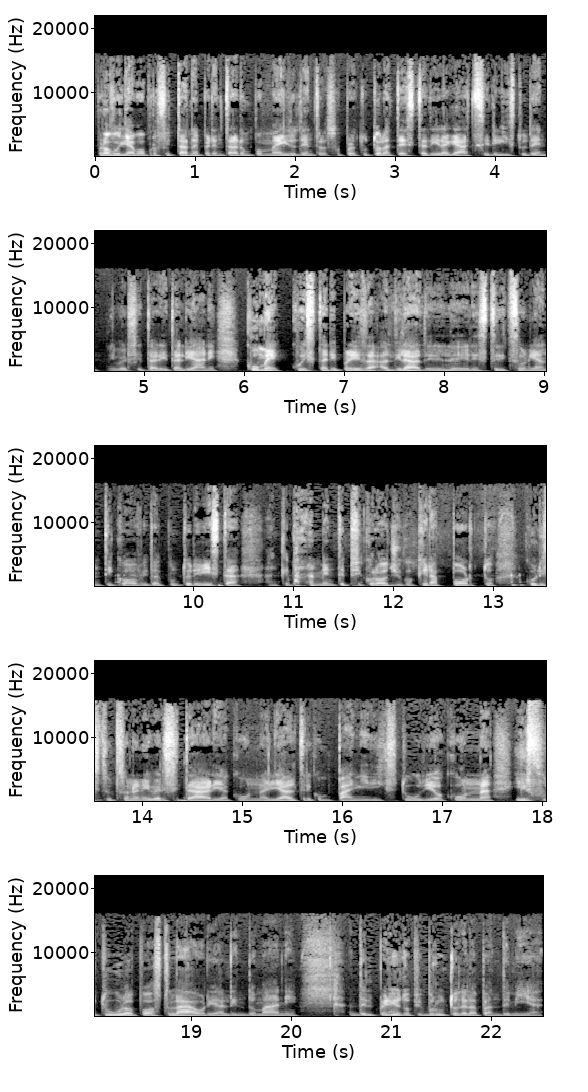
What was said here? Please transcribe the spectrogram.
però vogliamo approfittarne per entrare un po' meglio dentro soprattutto la testa dei ragazzi, degli studenti universitari italiani. Come questa ripresa, al di là delle restrizioni anti-Covid, dal punto di vista anche banalmente psicologico, che rapporto con l'istruzione universitaria, con gli altri compagni di studio, con il futuro post laurea, all'indomani del periodo più brutto della pandemia.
